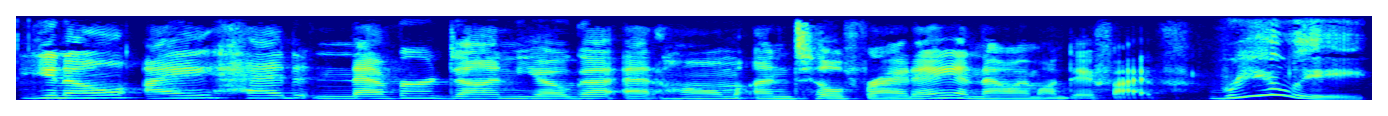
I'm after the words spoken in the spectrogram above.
You know, I had never done yoga at home until Friday, and now I'm on day five. Really?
